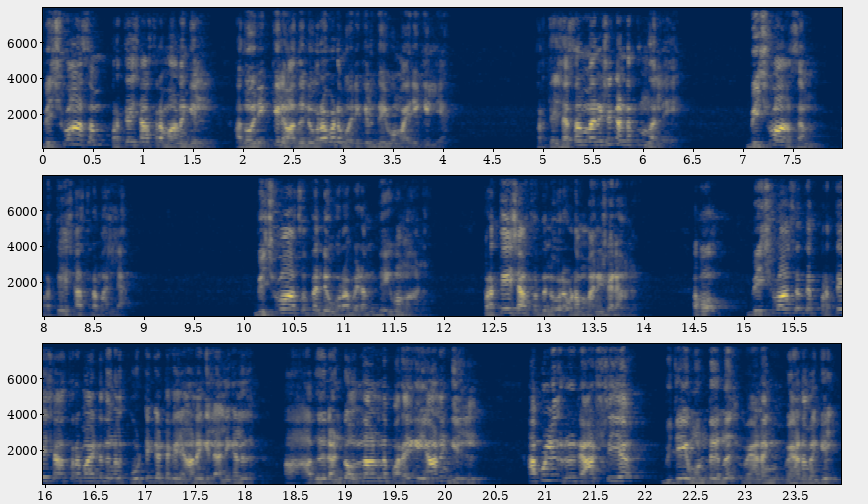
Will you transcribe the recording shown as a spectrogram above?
വിശ്വാസം പ്രത്യയശാസ്ത്രമാണെങ്കിൽ അതൊരിക്കലും അതിന്റെ ഉറവിടം ഒരിക്കലും ദൈവമായിരിക്കില്ല പ്രത്യയശാസ്ത്രം മനുഷ്യൻ കണ്ടെത്തുന്നതല്ലേ? വിശ്വാസം പ്രത്യയശാസ്ത്രമല്ല. വിശ്വാസത്തിന്റെ ഉറവിടം ദൈവമാണ്. പ്രത്യയശാസ്ത്രത്തിന്റെ ഉറവിടം മനുഷ്യരാണ്. അപ്പോൾ വിശ്വാസത്തെ പ്രത്യയശാസ്ത്രമായിട്ട് നിങ്ങൾ കൂട്ടിക്കെട്ടുകയാണെങ്കിൽ അല്ലെങ്കിൽ അത് രണ്ടും ഒന്നാണെന്ന് പറയുകയാണെങ്കിൽ അപ്പോൾ ഒരു രാഷ്ട്രീയ വിജയമുണ്ട് എന്ന് വേണം വേണമെങ്കിൽ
